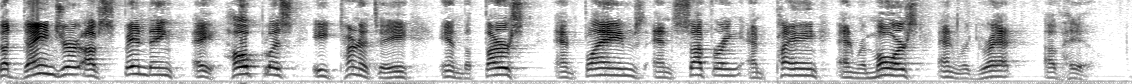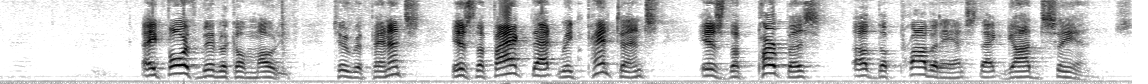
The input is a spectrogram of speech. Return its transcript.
the danger of spending a hopeless eternity in the thirst and flames and suffering and pain and remorse and regret of hell. A fourth biblical motive to repentance is the fact that repentance is the purpose of the providence that God sends.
